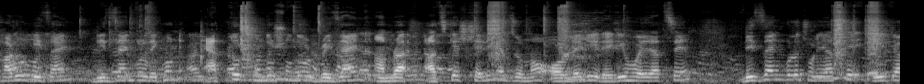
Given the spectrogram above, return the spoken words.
খারুর ডিজাইন। ডিজাইনগুলো দেখুন, এত সুন্দর সুন্দর ডিজাইন। আমরা আজকের সেলিংয়ের জন্য অলরেডি রেডি হয়ে যাচ্ছে। ডিজাইনগুলো চলে যাচ্ছে এইটা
